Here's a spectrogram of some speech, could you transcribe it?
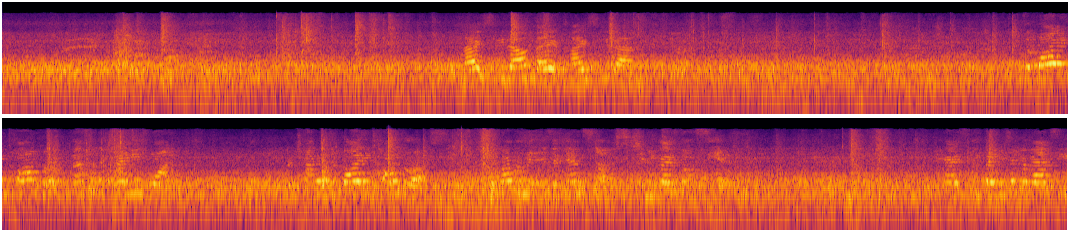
Nicely done, babe. Nicely done. Divide and conquer. That's what the Chinese want. They're trying to divide and conquer us. The government is against us, and you guys don't see it. You guys think that you take a vaccine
